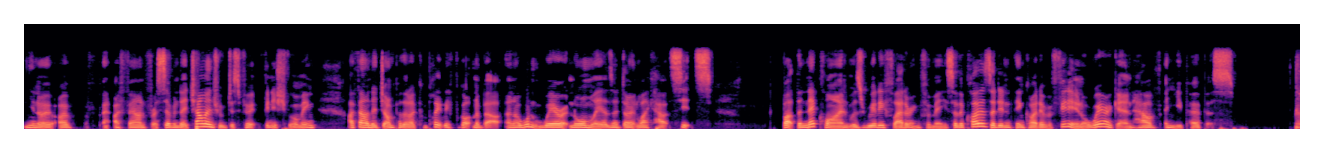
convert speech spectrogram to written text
you know I've I found for a seven day challenge we've just fi- finished filming, I found a jumper that I'd completely forgotten about, and I wouldn't wear it normally as I don't like how it sits. But the neckline was really flattering for me. So the clothes I didn't think I'd ever fit in or wear again have a new purpose.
